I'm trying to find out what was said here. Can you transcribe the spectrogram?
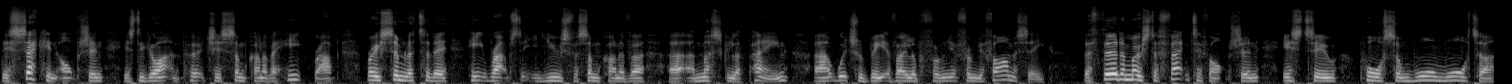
The second option is to go out and purchase some kind of a heat wrap, very similar to the heat wraps that you use for some kind of a, a muscular pain, uh, which would be available from your, from your pharmacy. The third and most effective option is to pour some warm water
